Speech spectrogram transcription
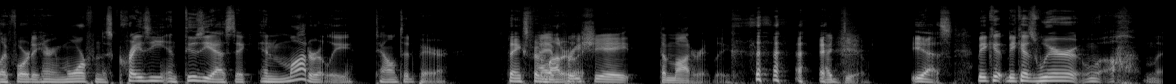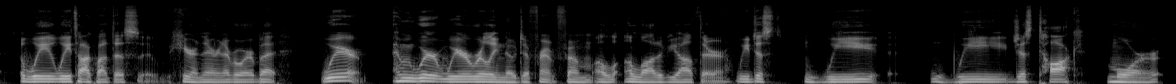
I look forward to hearing more from this crazy, enthusiastic, and moderately talented pair. Thanks for the I moderately. appreciate the moderately. I do. Yes, because because we're uh, we we talk about this here and there and everywhere, but we're I mean we're we're really no different from a, a lot of you out there. We just we we just talk more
